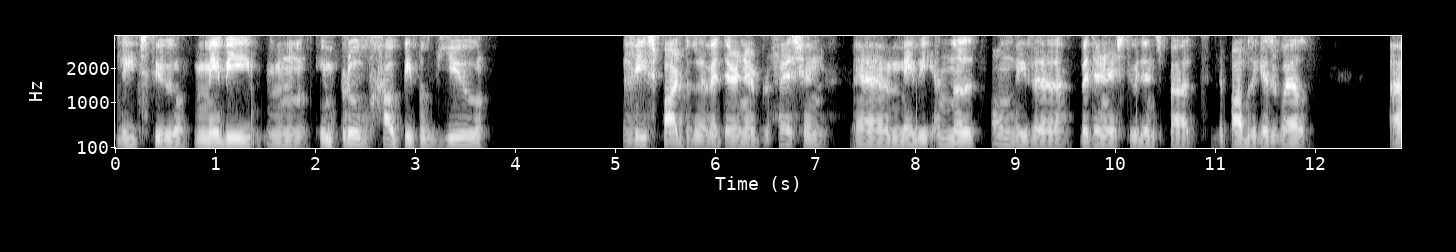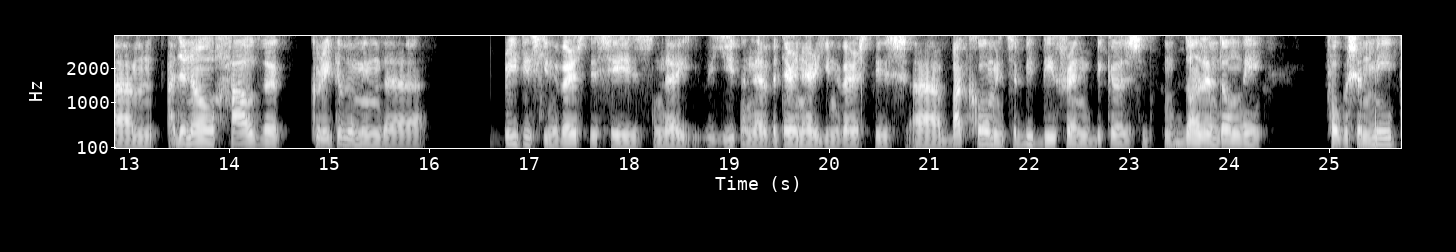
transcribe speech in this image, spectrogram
leads to maybe um, improve how people view this part of the veterinary profession um, maybe not only the veterinary students, but the public as well. Um, I don't know how the curriculum in the British universities in the, in the veterinary universities. Uh, back home, it's a bit different because it doesn't only focus on meat,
